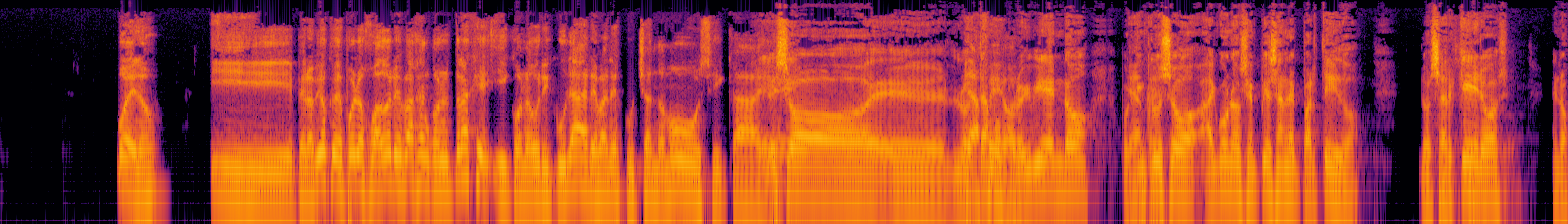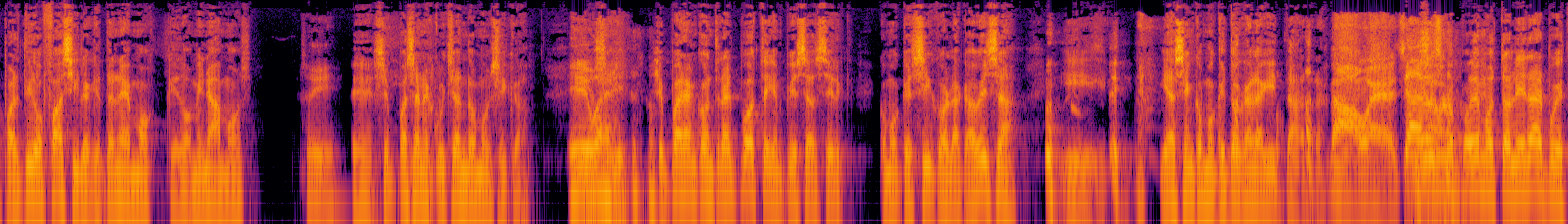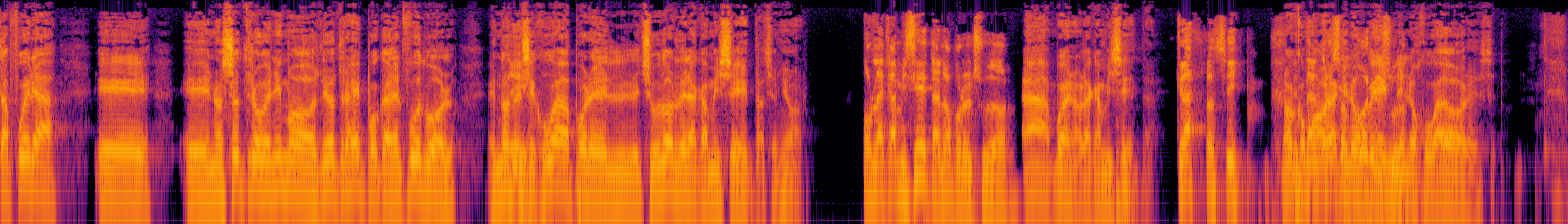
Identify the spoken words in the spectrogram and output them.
Bueno, y pero vio que después los jugadores bajan con el traje y con auriculares van escuchando música. eh, Eso eh, lo Queda estamos feo. prohibiendo, porque Queda incluso algunos empiezan el partido. Los arqueros, en los partidos fáciles que tenemos, que dominamos, sí. eh, se pasan escuchando música. Eh, Y bueno. así, Se paran contra el poste y empieza a hacer como que sí con la cabeza y, y hacen como que tocan la guitarra. No, bueno, Claro, Eso no lo podemos tolerar porque está fuera. eh, eh, nosotros venimos de otra época del fútbol, en donde Sí. se jugaba por el sudor de la camiseta, señor. Por la camiseta, no por el sudor. Ah, bueno, la camiseta. Claro, sí. No como ahora que los el venden los jugadores.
